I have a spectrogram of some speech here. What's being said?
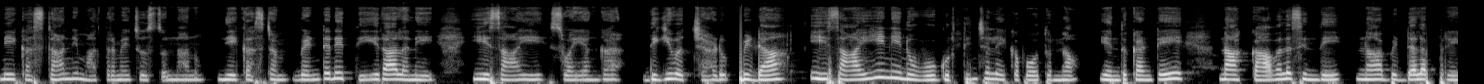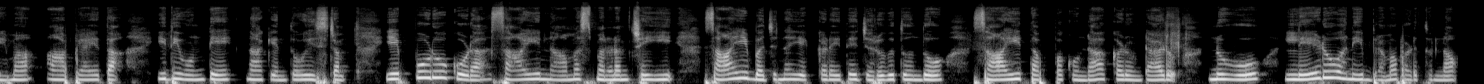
నీ కష్టాన్ని మాత్రమే చూస్తున్నాను. నీ కష్టం వెంటనే తీరాలని ఈ సాయి స్వయంగా దిగి వచ్చాడు. బిడ్డా ఈ సాయిని నువ్వు గుర్తించలేకపోతున్నావు. ఎందుకంటే నాకు కావలసింది నా బిడ్డల ప్రేమ ఆప్యాయత. ఇది ఉంటే నాకెంతో ఇష్టం. ఎప్పుడూ కూడా సాయి నామస్మరణం చెయ్యి. సాయి భజన ఎక్కడైతే జరుగుతుందో సాయి తప్పకుండా అక్కడ ఉంటాడు నువ్వు లేడు అని భ్రమపడుతున్నావు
